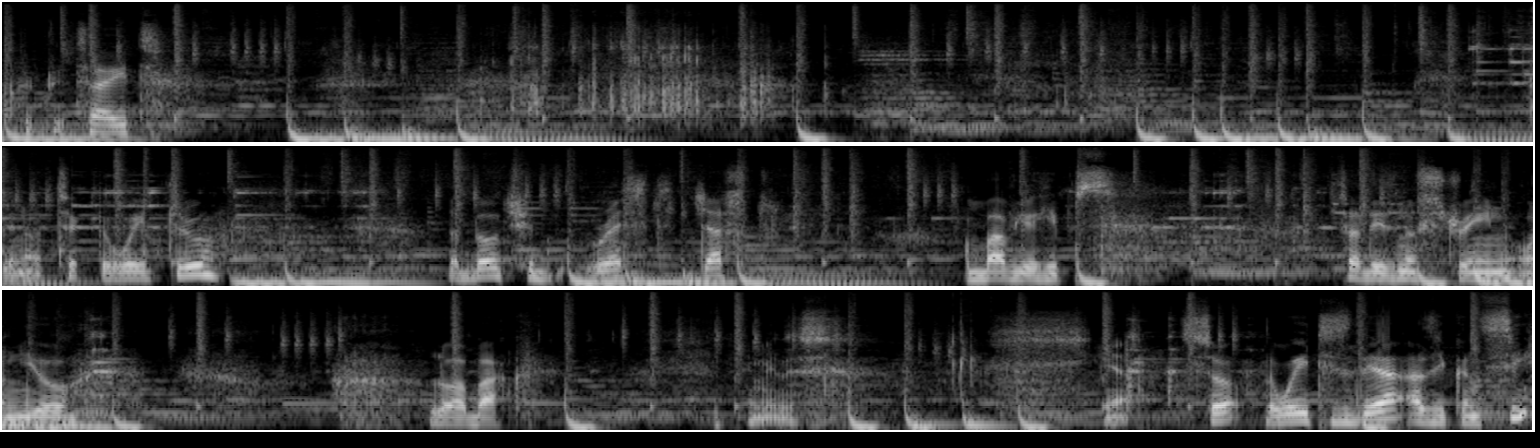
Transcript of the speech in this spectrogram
quickly tight. Okay, now take the weight through. The belt should rest just above your hips so there's no strain on your lower back. Give me this. Yeah, so the weight is there as you can see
